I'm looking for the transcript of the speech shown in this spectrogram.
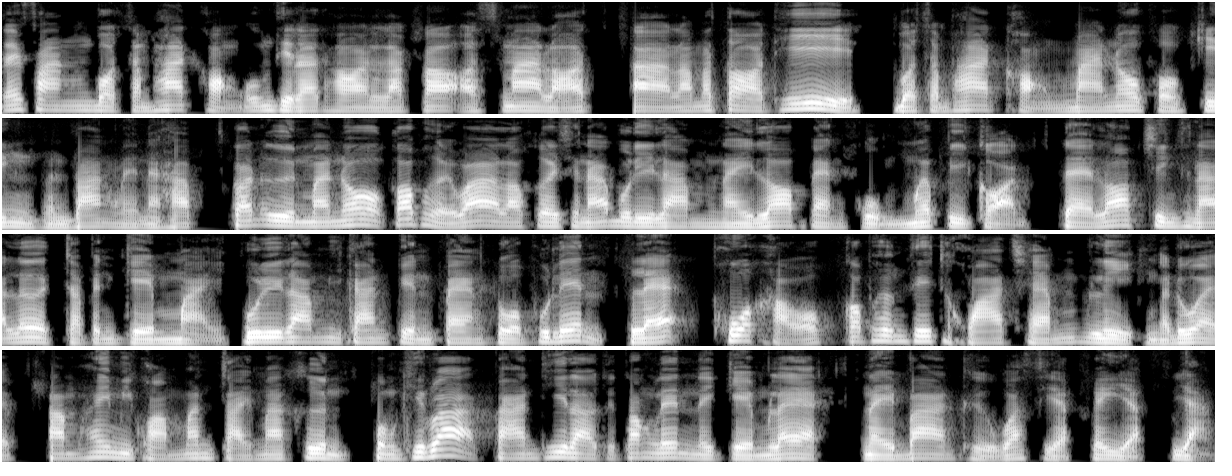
ได้ฟังบทสัมภาษณ์ของอุ้มธีรทรแล้วก็ออสมาลอสเรามาต่อที่บทสัมภาษณ์ของมาโนโพกิ้งกันบ้างเลยนะครับ ก่อนอื่นมาโนก็เผยว่าเราเคยชนะบุรีรัมในรอบแบ่งกลุ่มเมื่อปีก่อน แต่รอบชิงชนะเลิศจะเป็นเกมใหม่ บุรีรัมมีการเปลี่ยนแปลงตัวผู้เล่น และพวกเขาก็เพิ่งที่จะคว้าแชมป์ลีกมาด้วยทำให้มีความมั่นใจมากขึ้น ผมคิดว่าการที่เราจะต้องเล่นในเกมแรก ในบ้านถือว่าเสียเปรียบอย่าง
